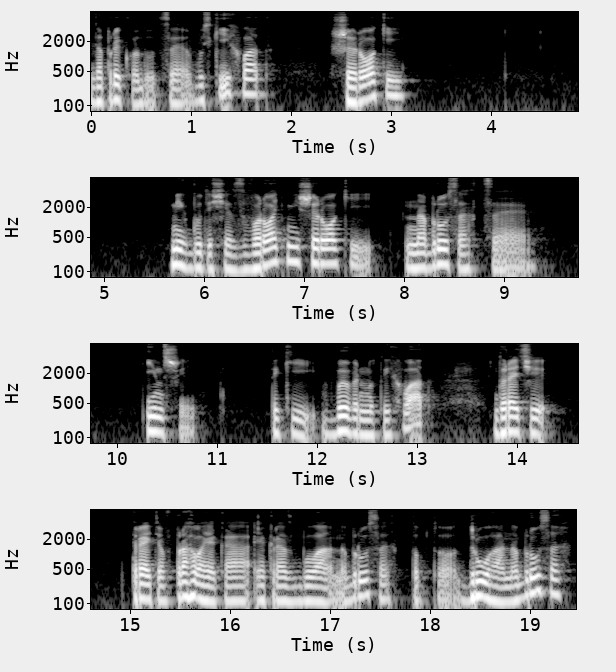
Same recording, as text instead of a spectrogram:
Для прикладу, це вузький хват, широкий. Міг бути ще зворотній широкий. На брусах це інший такий вивернутий хват. До речі, третя вправа, яка якраз була на брусах, тобто друга на брусах,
